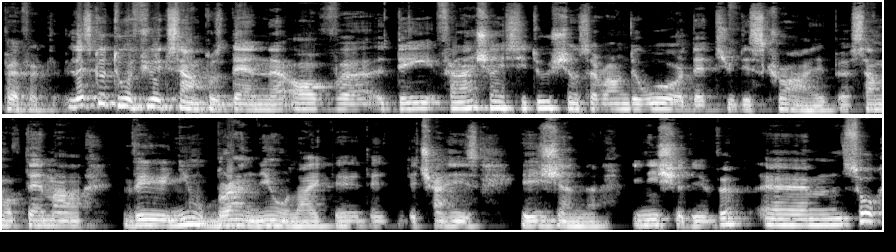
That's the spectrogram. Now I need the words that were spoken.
Perfect. Let's go to a few examples then of uh, the financial institutions around the world that you describe. Some of them are very new, brand new, like the, the, the Chinese Asian initiative. Um, so,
